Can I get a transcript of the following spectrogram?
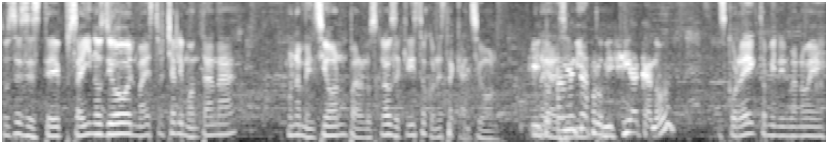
Entonces, este, pues ahí nos dio el maestro Charlie Montana una mención para los clavos de Cristo con esta canción. y totalmente afrodisíaca, ¿no? Es correcto, mi hermano. eh.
